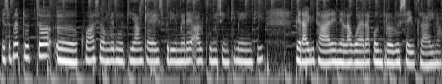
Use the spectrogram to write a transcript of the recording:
E soprattutto eh, qua siamo venuti anche a esprimere alcuni sentimenti per aiutare nella guerra contro Russia e Ucraina.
